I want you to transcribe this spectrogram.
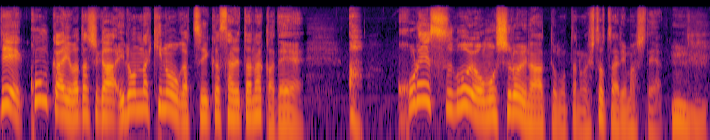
で今回私がいろんな機能が追加された中であこれすごい面白いなって思ったのが一つありまして、うんうん、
